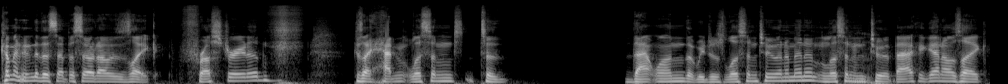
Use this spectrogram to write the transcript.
coming into this episode I was like frustrated because I hadn't listened to that one that we just listened to in a minute and listening to it back again I was like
